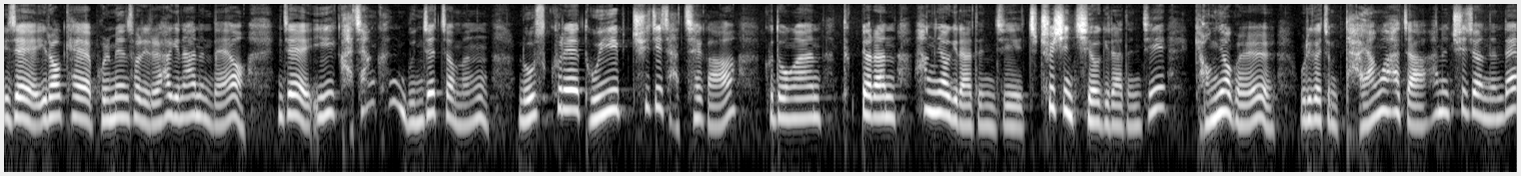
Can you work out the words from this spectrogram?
이제 이렇게 볼멘 소리를 하긴 하는데요. 이제 이 가장 큰 문제점은 로스쿨의 도입 취지 자체가 그동안 특별한 학력이라든지 출신 지역이라든지 경력을 우리가 좀 다양화하자 하는 취지였는데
